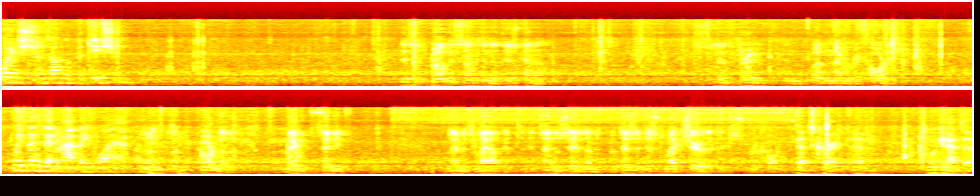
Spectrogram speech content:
questions on the petition? This is probably something that just kind of slipped through and wasn't never recorded. We think that might be what happened. According to the big city limits map, it's, it's in the city limits, but this is just to make sure that it's recorded. That's correct. Um, looking at the,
